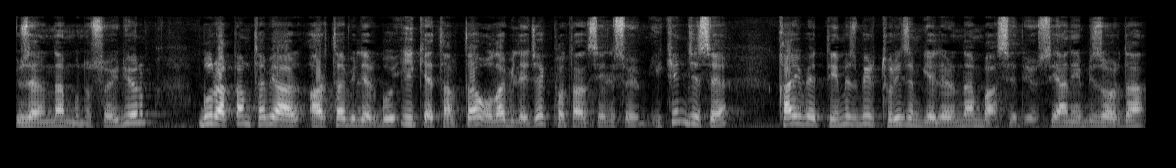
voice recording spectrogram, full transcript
üzerinden bunu söylüyorum. Bu rakam tabii ar- artabilir. Bu ilk etapta olabilecek potansiyeli söylüyorum. İkincisi kaybettiğimiz bir turizm gelirinden bahsediyoruz. Yani biz orada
